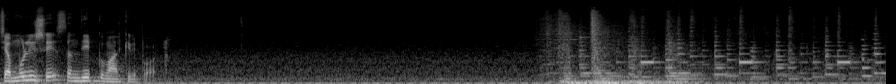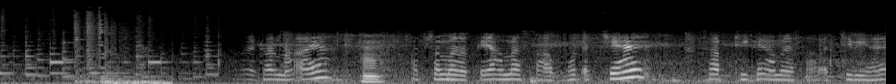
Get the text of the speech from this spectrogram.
चमोली से संदीप कुमार की रिपोर्ट। घर में आया। अच्छा मदद किया। हमारे साहब बहुत अच्छे हैं। सब ठीक है हमारे साहब अच्छे भी है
